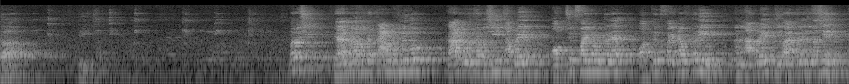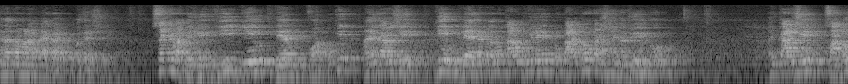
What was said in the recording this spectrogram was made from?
ધ ટીચર બરાબર છે? પહેલા પહેલા આપણે કાર્ડ ઓળખી લીધો. કાર્ડ ઓળખ્યા પછી આપણે ઓબ્જેક્ટ ફાઇન્ડ આઉટ કર્યા. ઓબ્જેક્ટ ફાઇન્ડ આઉટ કરી અને આપણે જે વાક્ય રચના છે એના પ્રમાણે આપણે આગળ વધ્યા છે સેકન્ડ વાક્ય છે he gave them work okay અહીંયા આવે છે. ગેવ એટલે એના પહેલા કાર્ડ ઓળખી લે. તો કાર્ડ કયો કાર છે? આગળ જોઈએ તો. અહીં કાર્ડ છે સાદો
